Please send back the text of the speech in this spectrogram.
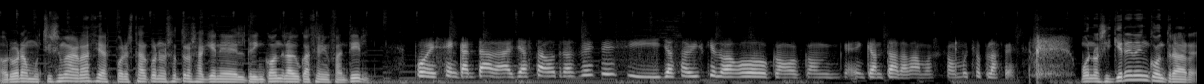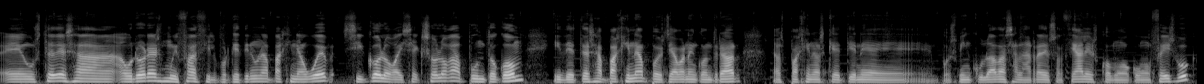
Aurora, muchísimas gracias por estar con nosotros aquí en el Rincón de la Educación Infantil. Pues encantada, ya he estado otras veces y ya sabéis que lo hago con, encantada, vamos, con mucho placer. Bueno, si quieren encontrar eh, ustedes a Aurora es muy fácil porque tiene una página web psicóloga y sexóloga.com y desde esa página pues ya van a encontrar las páginas que tiene pues vinculadas a las redes sociales como, como Facebook.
